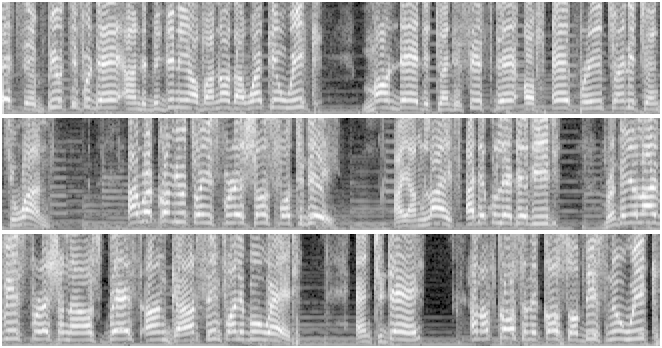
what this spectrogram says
It's a beautiful day and the beginning of another working week, Monday, the 26th day of April 2021. I welcome you to Inspirations for today. I am live Adekunle David, bringing you live inspirationals based on God's infallible word. And today, and of course, in the course of this new week,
